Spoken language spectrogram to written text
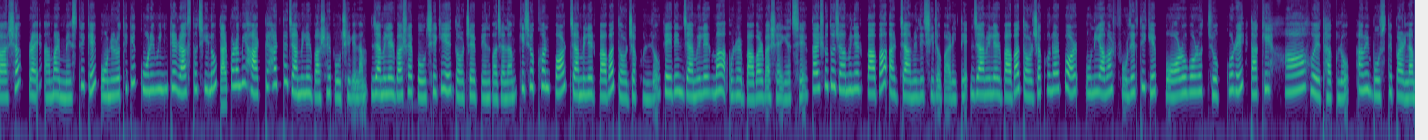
বাসা প্রায় আমার মেস থেকে পনেরো থেকে কুড়ি মিনিটের রাস্তা ছিল। তারপর আমি হাঁটতে হাঁটতে জামিলের বাসায় পৌঁছে গেলাম। জামিলের বাসায় পৌঁছে গিয়ে দরজায় বেল বাজালাম। কিছুক্ষণ পর জামিলের বাবা দরজা খুলল। সেদিন জামিলের মা ওনার বাবার বাসায় গেছে। তাই শুধু জামিলের বাবা আর জামিলি ছিল বাড়িতে। জামিলের বাবা দরজা খোলার পর উনি আমার ফুলের দিকে বড় বড় চোখ করে তাকে হাঁ হয়ে থাকল। আমি বুঝতে পারলাম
